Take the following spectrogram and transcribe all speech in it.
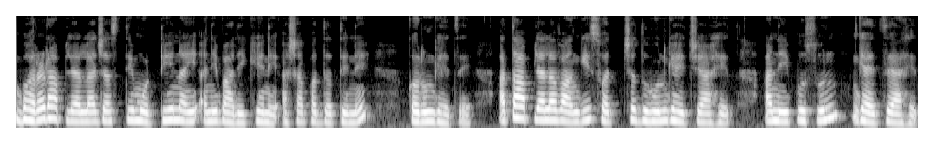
भरड आपल्याला जास्ती मोठी नाही आणि बारीकही नाही अशा पद्धतीने करून घ्यायचे. आता आपल्याला वांगी स्वच्छ धुवून घ्यायची आहेत आणि पुसून घ्यायचे आहेत.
